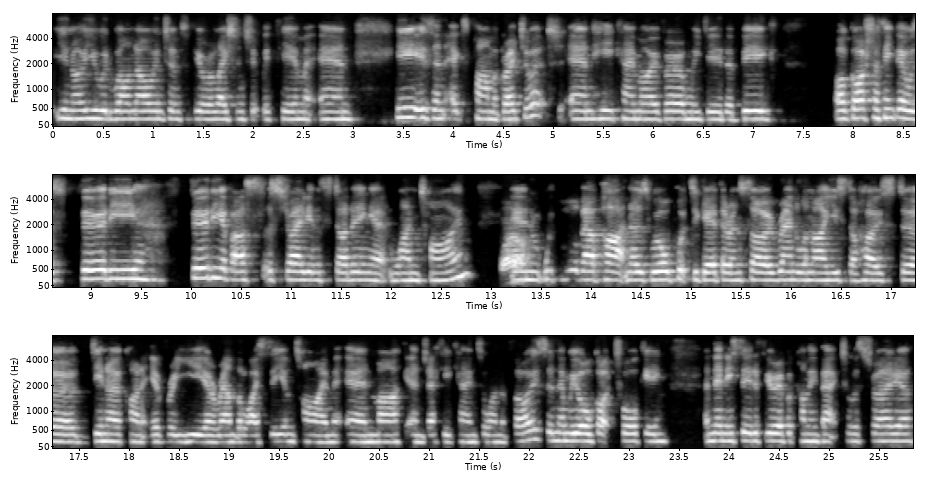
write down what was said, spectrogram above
you know you would well know in terms of your relationship with him and he is an ex Palmer graduate and he came over and we did a big oh gosh I think there was 30 30 of us Australians studying at one time wow. and with all of our partners we all put together and so Randall and I used to host a dinner kind of every year around the Lyceum time and Mark and Jackie came to one of those and then we all got talking and then he said, if you're ever coming back to Australia,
